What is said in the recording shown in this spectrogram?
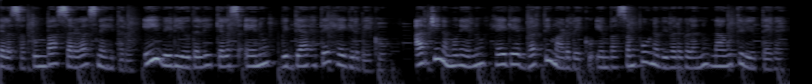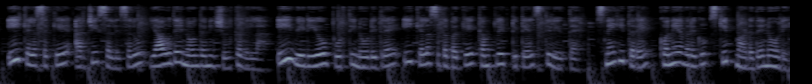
ಕೆಲಸ ತುಂಬಾ ಸರಳ, ಸ್ನೇಹಿತರು. ಈ ವಿಡಿಯೋದಲ್ಲಿ ಕೆಲಸ ಏನು, ವಿದ್ಯಾರ್ಹತೆ ಹೇಗಿರಬೇಕು, ಅರ್ಜಿ ನಮೂನೆಯನ್ನು ಹೇಗೆ ಭರ್ತಿ ಮಾಡಬೇಕು ಎಂಬ ಸಂಪೂರ್ಣ ವಿವರಗಳನ್ನು ನಾವು ತಿಳಿಯುತ್ತೇವೆ. ಈ ಕೆಲಸಕ್ಕೆ ಅರ್ಜಿ ಸಲ್ಲಿಸಲು ಯಾವುದೇ ನೋಂದಣಿ ಶುಲ್ಕವಿಲ್ಲ. ಈ ವಿಡಿಯೋ ಪೂರ್ತಿ ನೋಡಿದ್ರೆ ಈ ಕೆಲಸದ ಬಗ್ಗೆ ಕಂಪ್ಲೀಟ್ ಡೀಟೇಲ್ಸ್ ತಿಳಿಯುತ್ತೆ. ಸ್ನೇಹಿತರೆ, ಕೊನೆಯವರೆಗೂ ಸ್ಕಿಪ್ ಮಾಡದೆ ನೋಡಿ.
